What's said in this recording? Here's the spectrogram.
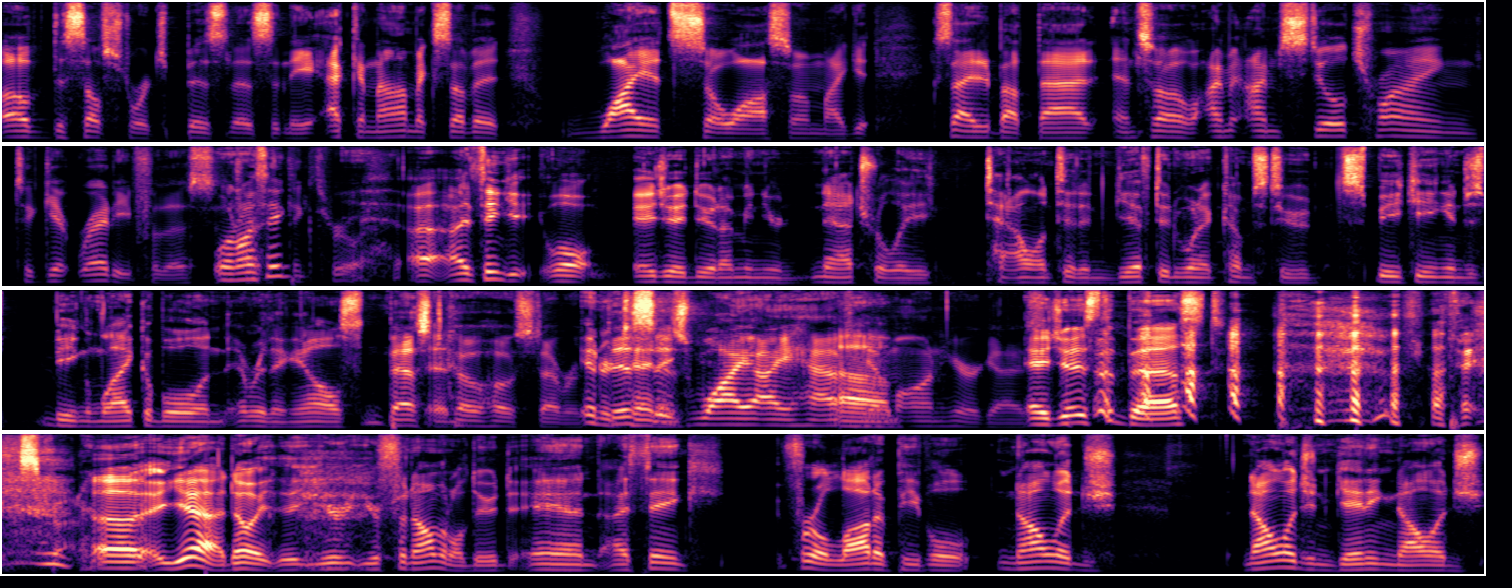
of the self storage business and the economics of it, why it's so awesome. I get excited about that, and so I'm I'm still trying to get ready for this. Well, I think think through it. I think well, AJ, dude. I mean, you're naturally talented and gifted when it comes to speaking and just being likable and everything else. Best and co-host ever. This is why I have um, him on here, guys. AJ is the best. Thanks, Connor. Uh, yeah, no, you're you're phenomenal, dude. And I think for a lot of people, knowledge knowledge and gaining knowledge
